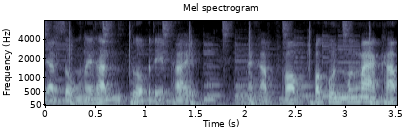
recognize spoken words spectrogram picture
จัดส่งให้ท่านทั่วประเทศไทยนะครับ ขอบพระคุณมาก ๆ ครับ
